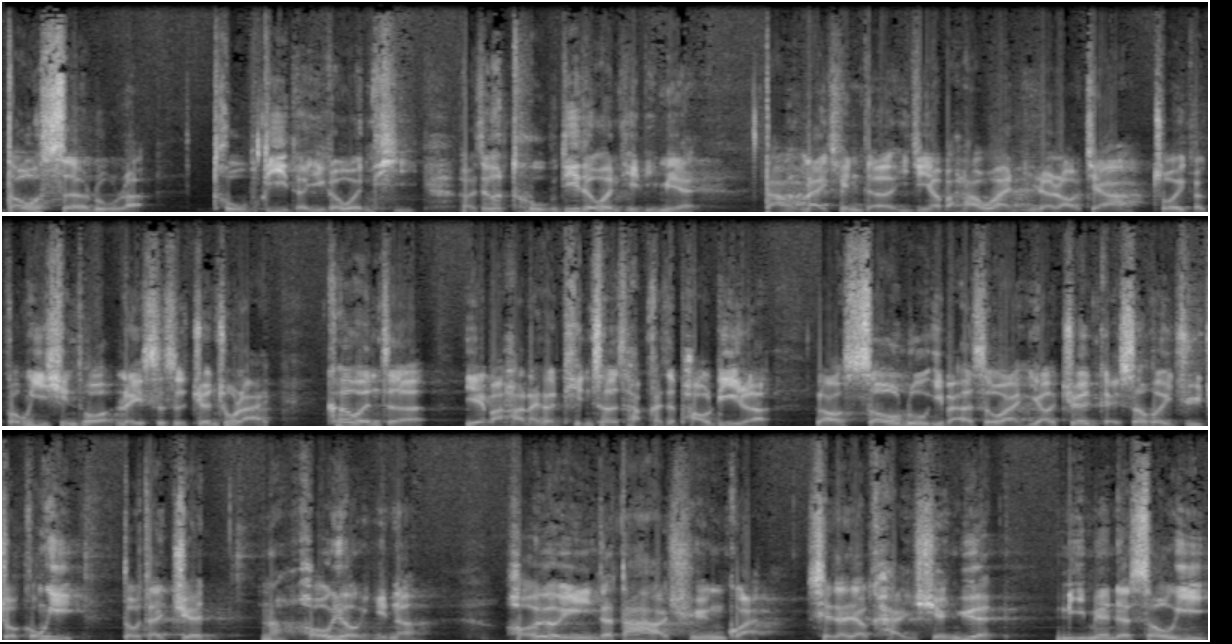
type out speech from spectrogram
都涉入了土地的一个问题，而这个土地的问题里面，当赖清德已经要把他万里的老家做一个公益信托，类似是捐出来，柯文哲也把他那个停车场开始刨地了，然后收入一百二十万也要捐给社会局做公益，都在捐。那侯友宜呢？侯友宜，你的大群馆现在叫凯旋苑里面的收益，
